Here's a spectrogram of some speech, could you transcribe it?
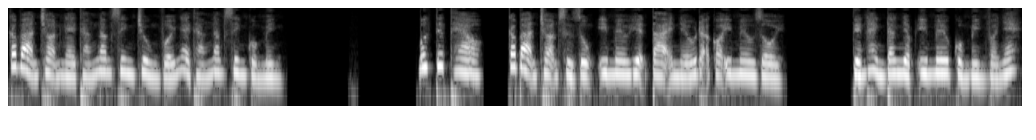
các bạn chọn ngày tháng năm sinh trùng với ngày tháng năm sinh của mình. Bước tiếp theo, các bạn chọn sử dụng email hiện tại nếu đã có email rồi. Tiến hành đăng nhập email của mình vào nhé.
